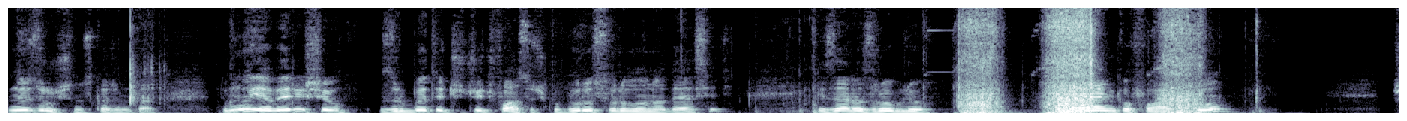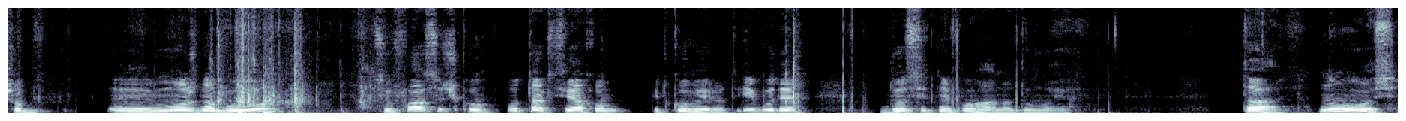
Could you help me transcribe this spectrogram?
незручно, скажімо так. Тому я вирішив зробити чуть-чуть фасочку. Беру сверло на 10 і зараз зроблю легенько фаску, щоб е, можна було цю фасочку отак цвяхом підковирювати. І буде досить непогано, думаю. Так, ну ось,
